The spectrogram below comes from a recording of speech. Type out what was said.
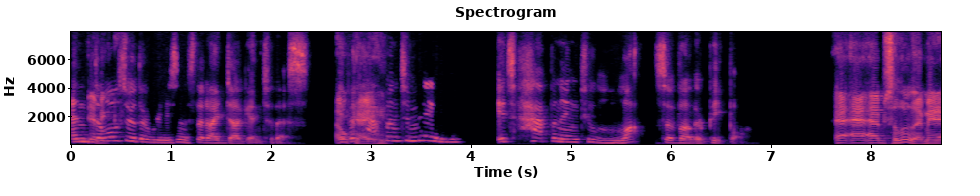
And Yeah, those are the reasons that I dug into this. If Okay. it happened to me, it's happening to lots of other people. A- absolutely. I mean, a-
